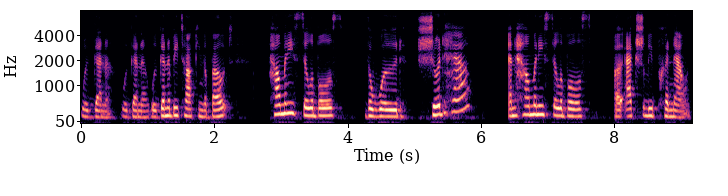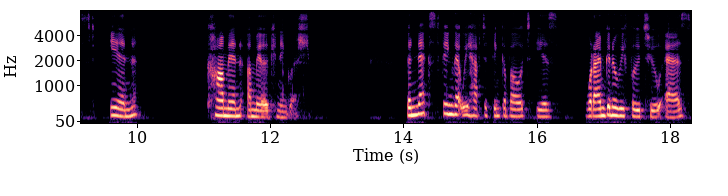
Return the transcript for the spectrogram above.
we're gonna, we're gonna, we're going to be talking about how many syllables the word should have and how many syllables are actually pronounced in common American English. The next thing that we have to think about is what I'm going to refer to as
